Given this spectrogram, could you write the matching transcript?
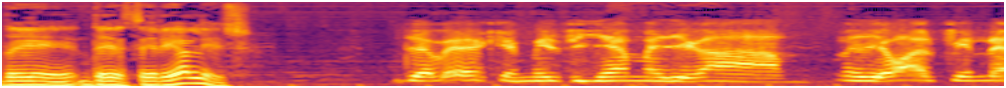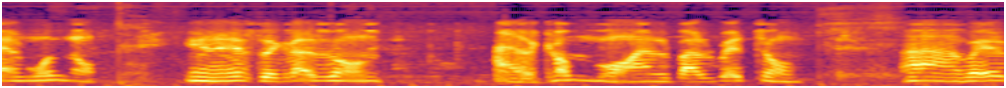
de, de cereales. Ya ves que mi silla me llega, me lleva al fin del mundo. Y en este caso, al campo, al barbecho, a ver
